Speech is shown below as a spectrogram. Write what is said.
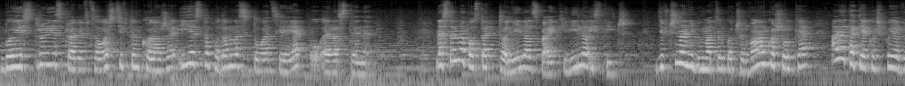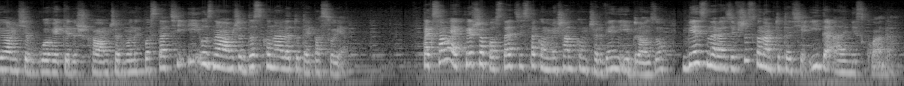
bo jej strój jest prawie w całości w tym kolorze i jest to podobna sytuacja jak u Elastyny. Następna postać to Lilo z bajki Lilo i Stitch. Dziewczyna niby ma tylko czerwoną koszulkę, ale tak jakoś pojawiła mi się w głowie, kiedy szukałam czerwonych postaci i uznałam, że doskonale tutaj pasuje. Tak samo jak pierwsza postać jest taką mieszanką czerwieni i brązu, więc na razie wszystko nam tutaj się idealnie składa.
